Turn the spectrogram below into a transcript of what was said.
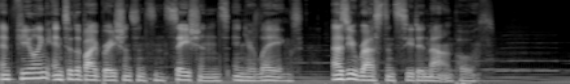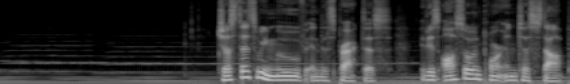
and feeling into the vibrations and sensations in your legs as you rest in seated mountain pose. Just as we move in this practice, it is also important to stop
